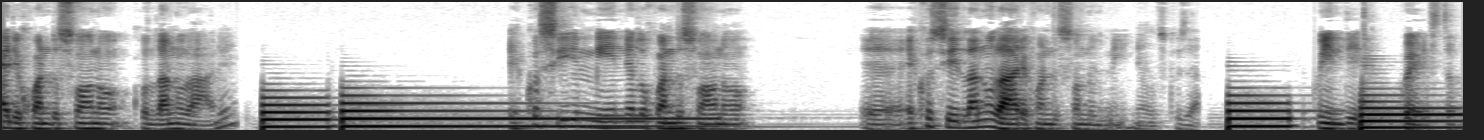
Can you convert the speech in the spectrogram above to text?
Medio quando suono con l'anulare e così il mignolo quando suono eh, e così l'anulare quando suono il mignolo, scusate. Quindi questo.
